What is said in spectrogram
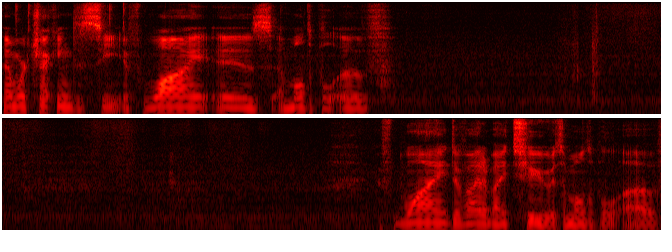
then we're checking to see if y is a multiple of if y divided by 2 is a multiple of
